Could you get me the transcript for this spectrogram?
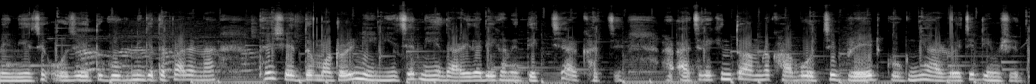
নিয়ে নিয়েছে। ও যেহেতু ঘুগনি খেতে পারে না, তাই সেদ্ধ মটরই নিয়ে নিয়েছে। নিয়ে দাঁড়িয়ে দাঁড়িয়ে এখানে দেখছে আর খাচ্ছে। আর আজকে কিন্তু আমরা খাব হচ্ছে ব্রেড ঘুগনি আর রয়েছে ডিম সেদ্ধ।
